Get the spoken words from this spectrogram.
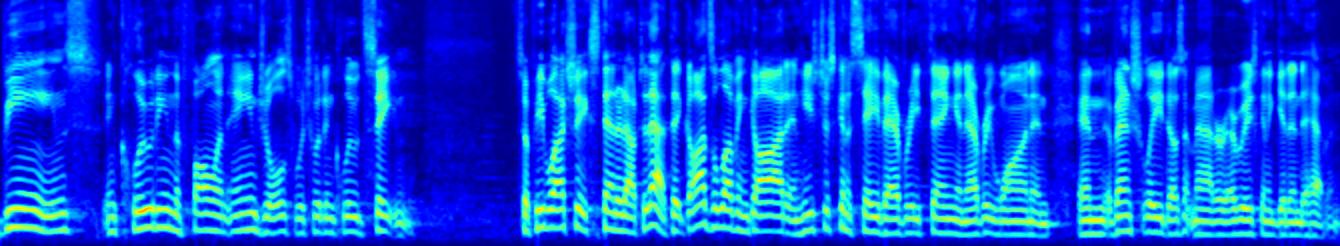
beings, including the fallen angels, which would include Satan. So people actually extend it out to that, that God's a loving God and he's just going to save everything and everyone and, and eventually, doesn't matter, everybody's going to get into heaven.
